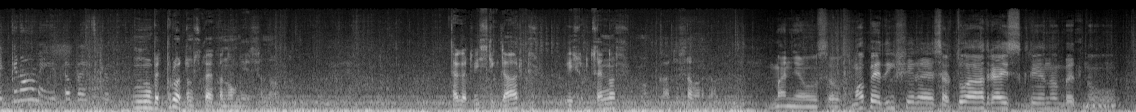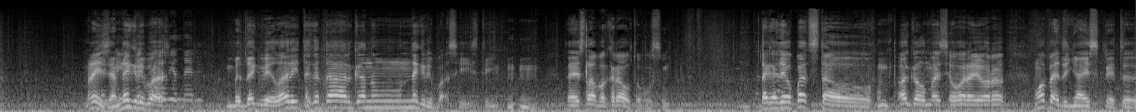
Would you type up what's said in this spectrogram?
Ekonomija ir tāpēc, ka. Nu, bet, protams, ka ekonomija sanāk. Tagad viss tik dārgs, visur cenas, nu, kā tas savādāk. Man jau savs mopēdiņš ir, es ar to ātri aizskrienu, bet, nu, reizēm negribas. Bet degviela arī tagad dārga, nu, negribas īsti. Tā es labāk ar autobusu. Tagad jau pats stāv pagalmā, es jau varēju ar mopēdiņu aizskriet eh,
